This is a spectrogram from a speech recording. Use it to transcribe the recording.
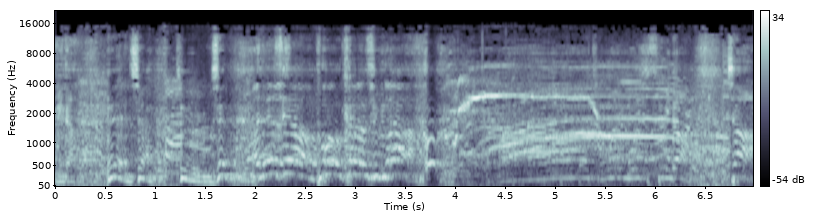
부탁드리겠습니다. 네, 자, 둘, 셋. 안녕하세요, 포카노스입니다. 아, 정말 멋있습니다. 자,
